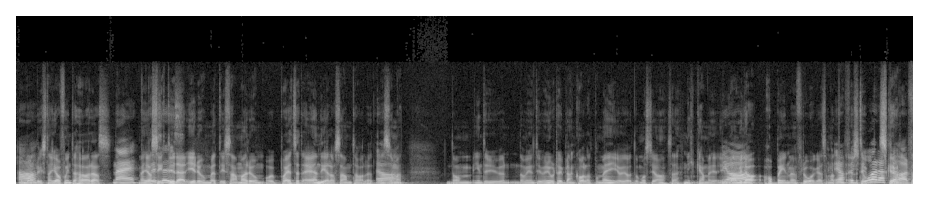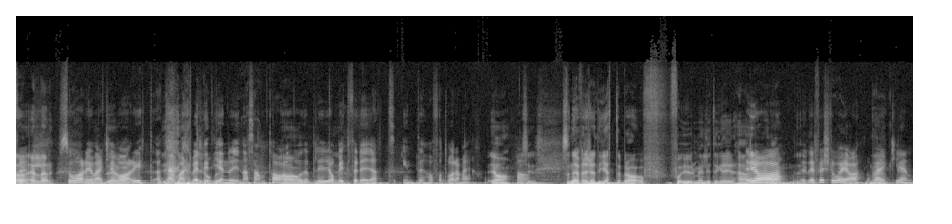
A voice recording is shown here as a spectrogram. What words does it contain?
Ja. bara lyssna. Jag får inte höras. Nej, Men jag precis. sitter ju där i rummet, i samma rum och på ett sätt är en del av samtalet. Ja. Eftersom att de intervjun, de intervjuerna gjort har ibland kollat på mig och jag, då måste jag så här, nicka. Ibland Ja. vill jag hoppa in med en fråga. Som att, Jag eller förstår att du skratta har, för- eller Så har det ju verkligen Det har varit. Att det har varit väldigt genuina samtal. Ja. Och det blir jobbigt för dig att inte ha fått vara med. Ja, Ja. precis. Så därför känns det jättebra att få ur mig lite grejer här nu Ja, idag. det förstår jag. Nej. Verkligen.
